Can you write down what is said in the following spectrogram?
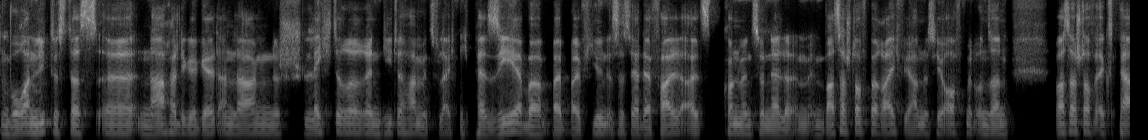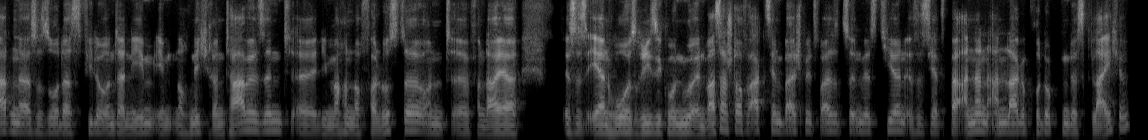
Und woran liegt es, dass äh, nachhaltige Geldanlagen eine schlechtere Rendite haben? Jetzt vielleicht nicht per se, aber bei, bei vielen ist es ja der Fall als konventionelle. Im, Im, Wasserstoffbereich, wir haben das hier oft mit unseren Wasserstoffexperten, da ist es so, dass viele Unternehmen eben noch nicht rentabel sind. Äh, die machen noch Verluste und äh, von daher ist es eher ein hohes Risiko, nur in Wasserstoffaktien beispielsweise zu investieren? Ist es jetzt bei anderen Anlageprodukten das Gleiche?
